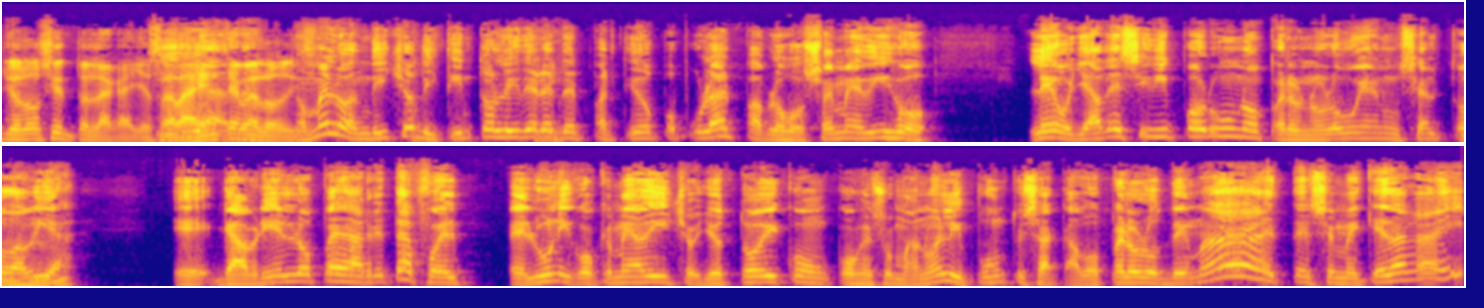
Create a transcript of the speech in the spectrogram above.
yo lo, siento en la calle. O sea, la gente me lo dice. No me lo han dicho distintos líderes del Partido Popular. Pablo José me dijo, Leo, ya decidí por uno, pero no lo voy a anunciar todavía. Eh, Gabriel López Arreta fue el, único que me ha dicho, yo estoy con, con, Jesús Manuel y punto, y se acabó. Pero los demás este, se me quedan ahí,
